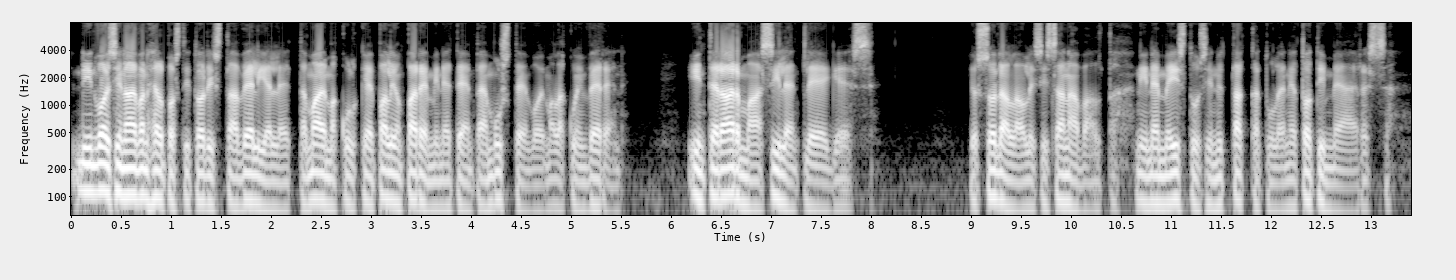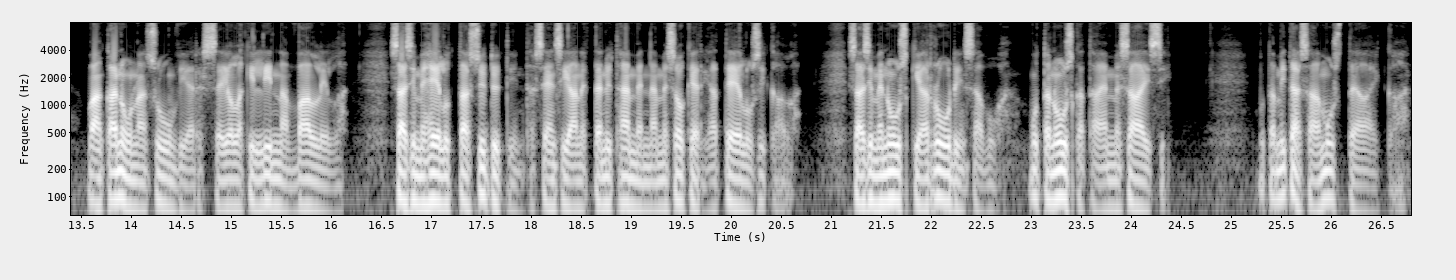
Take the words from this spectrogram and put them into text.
Niin voisin aivan helposti todistaa veljelle, että maailma kulkee paljon paremmin eteenpäin musteen voimalla kuin veren. Inter armaa silent leges. Jos sodalla olisi sanavalta, niin emme istuisi nyt takkatulen ja totimme ääressä, vaan kanuunan suun vieressä jollakin linnan vallilla – Saisimme heiluttaa sytytintä sen sijaan, että nyt hämmennämme sokeria teelusikalla. Saisimme nuuskia ruudinsavua, mutta nuuskata emme saisi. Mutta mitä saa muste aikaan?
